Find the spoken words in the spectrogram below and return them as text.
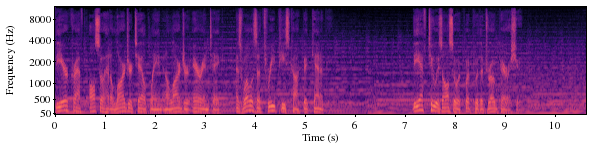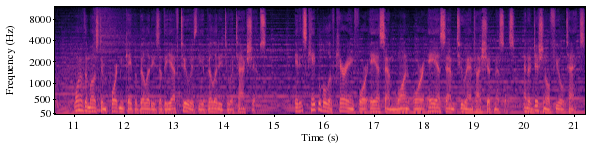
The aircraft also had a larger tailplane and a larger air intake, as well as a three-piece cockpit canopy. The F-2 is also equipped with a drogue parachute. One of the most important capabilities of the F-2 is the ability to attack ships. It is capable of carrying four ASM-1 or ASM-2 anti-ship missiles, and additional fuel tanks.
